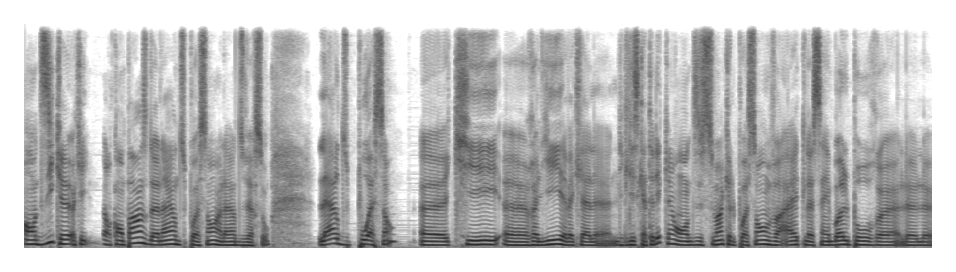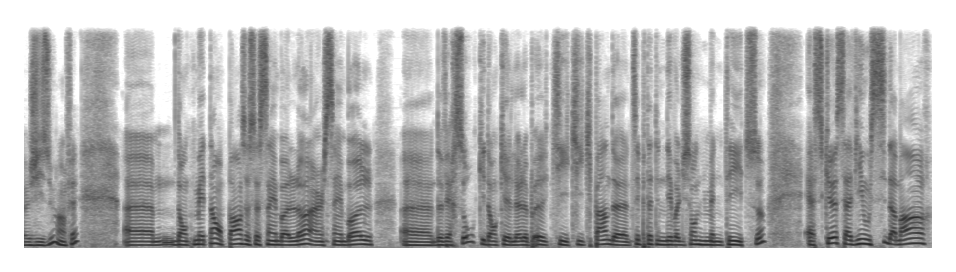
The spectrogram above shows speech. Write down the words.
On dit que, OK, donc on passe de l'ère du poisson à l'ère du verso. L'ère du poisson. euh, qui est euh, relié avec l'Église catholique. hein. On dit souvent que le poisson va être le symbole pour euh, le, Jésus, en fait. Euh, donc maintenant, on passe de ce symbole-là à un symbole de verso, qui, donc, qui, qui, parle de peut-être une évolution de l'humanité et tout ça. Est-ce que ça vient aussi d'abord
